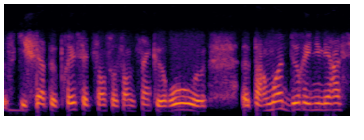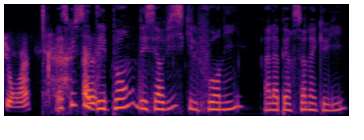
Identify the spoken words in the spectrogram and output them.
ce qui fait à peu près 765 euros par mois de rémunération. Hein. Est-ce que ça dépend des services qu'il fournit à la personne accueillie?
